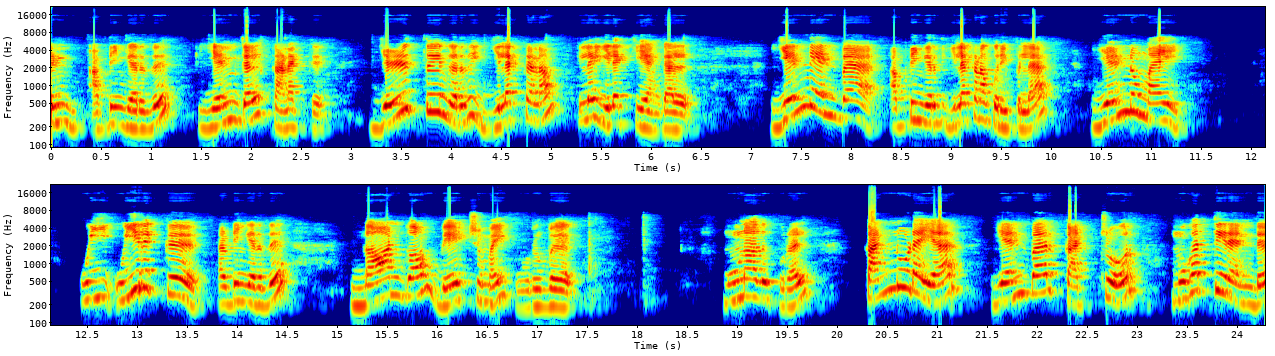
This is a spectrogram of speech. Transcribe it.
எண் அப்படிங்கிறது எண்கள் கணக்கு. எழுத்துங்கிறது இலக்கணம் இல்ல இலக்கியங்கள். எண் என்ப அப்படிங்கிறது இலக்கண குறிப்புல எண்ணுமை உயிருக்கு அப்படிங்கிறது நான்காம் வேற்றுமை உருவு. மூணாவது குரல் கண்ணுடையர் என்பர் கற்றோர் முகத்திரண்டு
